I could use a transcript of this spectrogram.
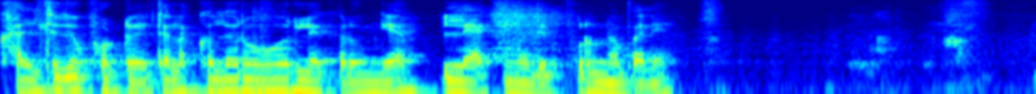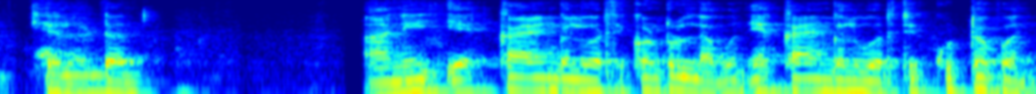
खालचा जो फोटो आहे त्याला कलर ओव्हरले करून घ्या. ब्लॅकमध्ये पूर्णपणे. केलं डन आणि एका अँगलवरती कंट्रोल दाबून एका अँगलवरती कुठं पण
